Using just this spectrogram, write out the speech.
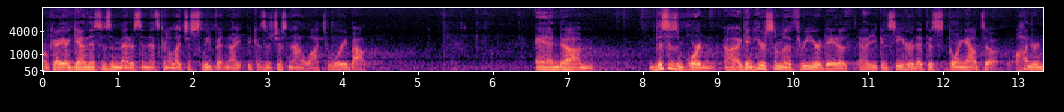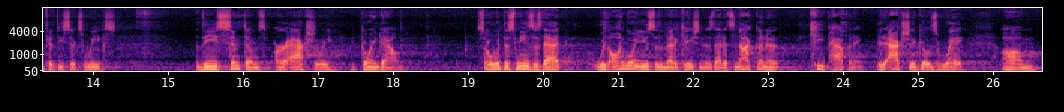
Okay, again, this is a medicine that's going to let you sleep at night because there's just not a lot to worry about. And um, this is important. Uh, again, here's some of the three year data. Uh, you can see here that this going out to 156 weeks these symptoms are actually going down. So what this means is that with ongoing use of the medication is that it's not going to keep happening. It actually goes away. Um,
